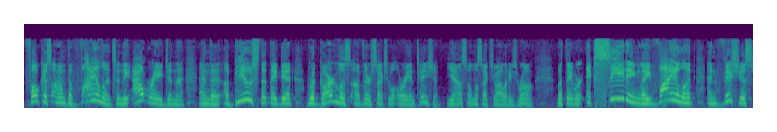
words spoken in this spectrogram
focus on the violence and the outrage and the, and the abuse that they did, regardless of their sexual orientation. Yes, homosexuality is wrong, but they were exceedingly violent and vicious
